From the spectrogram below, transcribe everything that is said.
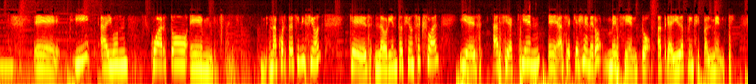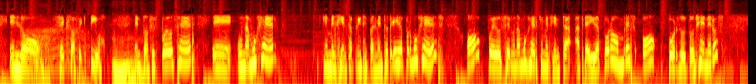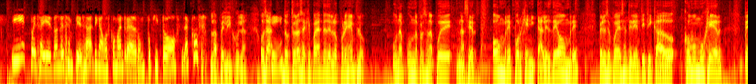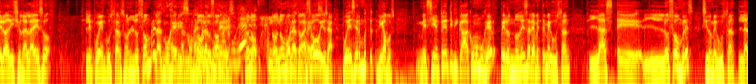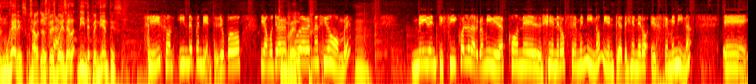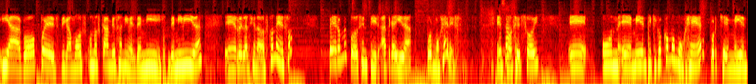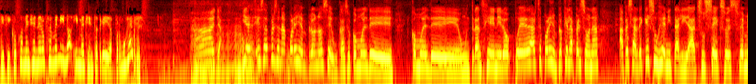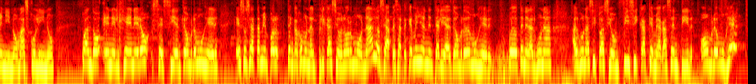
Eh, y hay un cuarto, em, una cuarta definición que es la orientación sexual y es hacia quién, eh, hacia qué género me siento atraída principalmente en lo sexoafectivo. Mm. Entonces puedo ser eh, una mujer que me sienta principalmente atraída por mujeres o puedo ser una mujer que me sienta atraída por hombres o por los dos géneros y pues ahí es donde se empieza, digamos, como a enredar un poquito la cosa. La película. O sea, Sí. doctora, o sea que para entenderlo, por ejemplo, una, una persona puede nacer hombre por genitales de hombre, pero se puede sentir identificado como mujer, pero adicional a eso, ¿le pueden gustar son los hombres? Las mujeres. Las mujeres. no, las los mujeres. hombres. No, no, Sí. no, no, un O momento, a eso voy. O sea, puede ser, mu- digamos, me siento identificada como mujer, pero no necesariamente me gustan las eh, los hombres, sino me gustan las mujeres. O sea, los tres pueden ser independientes. Sí, son independientes. Yo puedo, digamos, ya pude haber nacido hombre. Mm. Me identifico a lo largo de mi vida con el género femenino, mi identidad de género es femenina. eh, y hago, pues, digamos, unos cambios a nivel de mi, de mi vida eh, relacionados con eso, pero me puedo sentir atraída por mujeres. Entonces soy eh, un, eh, me identifico como mujer porque me identifico con el género femenino y me siento atraída por mujeres. Ah, ya. Y el- esa persona, por ejemplo, no sé, un caso como el de como el de un transgénero, puede darse, por ejemplo, que la persona, a pesar de que su genitalidad, su sexo es femenino o masculino, cuando en el género se siente hombre o mujer, eso sea también por, tenga como una implicación hormonal, o sea, a pesar de que mi genitalidad es de hombre o de mujer, puedo tener alguna alguna situación física que me haga sentir hombre o mujer.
